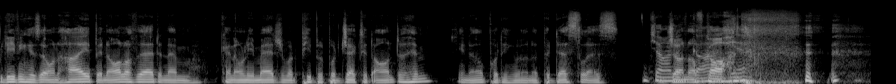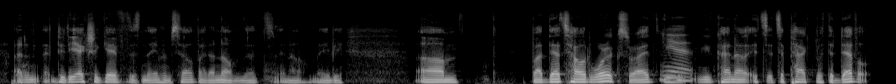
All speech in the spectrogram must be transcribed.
believing his own hype and all of that. And I can only imagine what people projected onto him, you know, putting him on a pedestal as John, John of, of God. God. Yeah. I don't. Did he actually give this name himself? I don't know. That's you know maybe. Um, but that's how it works, right? You, yeah. You kind of it's it's a pact with the devil,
